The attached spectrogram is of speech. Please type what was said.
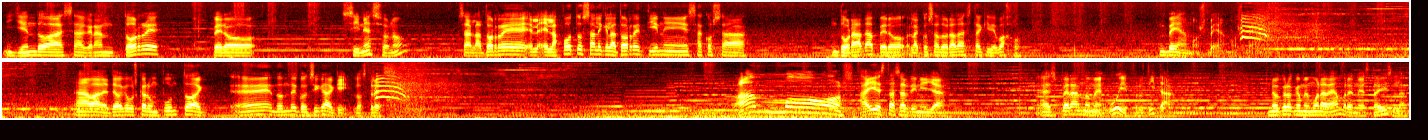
Yendo a esa gran torre, pero sin eso, ¿no? O sea, la torre, en la foto sale que la torre tiene esa cosa dorada, pero la cosa dorada está aquí debajo. Veamos, veamos, veamos. Ah, vale, tengo que buscar un punto eh, donde consiga aquí, los tres. ¡Vamos! Ahí está Sardinilla. Esperándome. Uy, frutita. No creo que me muera de hambre en esta isla.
